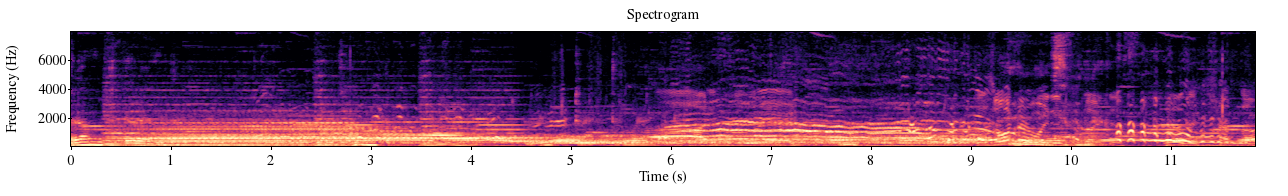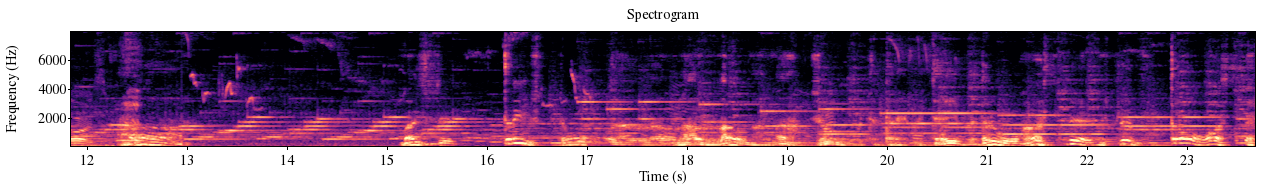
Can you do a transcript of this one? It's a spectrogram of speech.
transparent. Mas é triste. Lá, lá, lá, lá, Juta, treme, treme, droga, troça.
